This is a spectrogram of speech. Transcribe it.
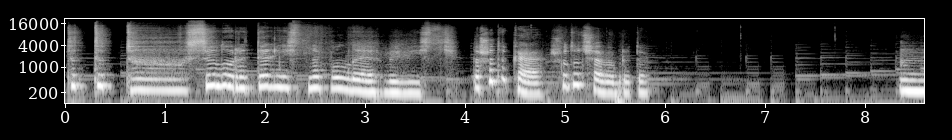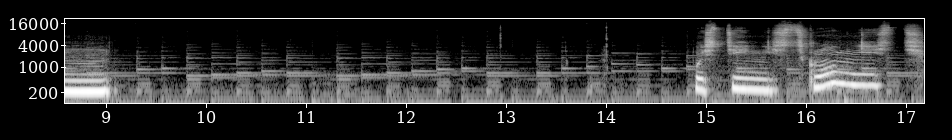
Ту-ту-ту. силу, ретельність, наполегливість. Та що таке? Що тут ще вибрати? М, Постійність, скромність.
